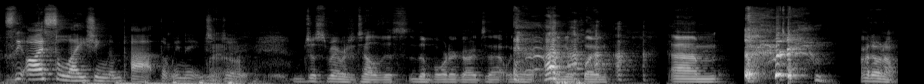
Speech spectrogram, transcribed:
It's the isolating them part that we need to do. Just remember to tell this the border guards that when you're on your plane. Um, I don't know.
